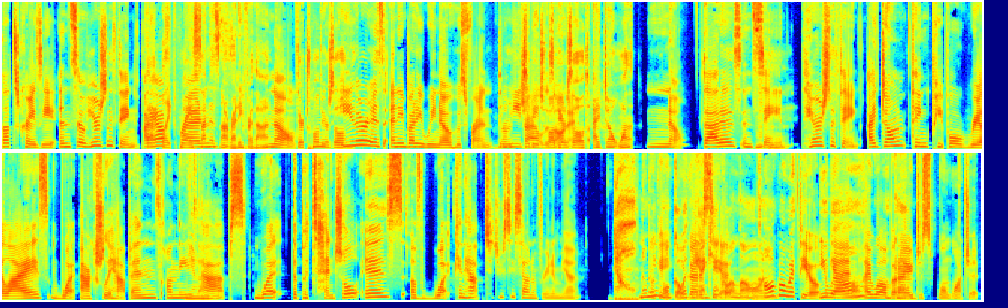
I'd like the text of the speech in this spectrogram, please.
that's crazy. And so here's the thing: I have like my son is not ready for that. No, They're 12 years old. Either is anybody we know whose friend They need to be 12 on years old. I don't want, No, that is insane. Here's the thing I don't think people realize what actually happens on these Yeah. apps, what the potential is of what can happen. Did you see Sound of Freedom yet? no, nobody Okay, will go with me. I can't it. go alone. I'll go with you. You Again, will? I will, but I just won't watch it.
